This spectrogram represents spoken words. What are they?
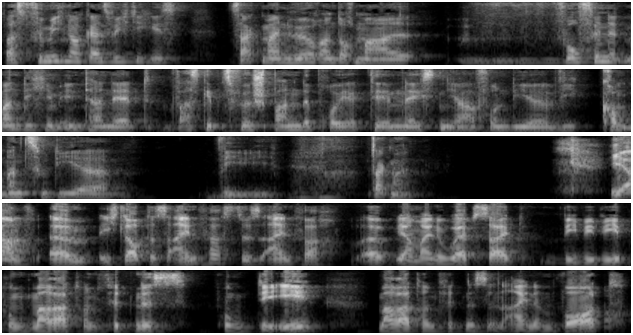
Was für mich noch ganz wichtig ist, sag meinen Hörern doch mal, wo findet man dich im Internet? Was gibt's für spannende Projekte im nächsten Jahr von dir? Wie kommt man zu dir? Wie, sag mal. Ja, ähm, ich glaube, das Einfachste ist einfach, äh, ja, meine Website www.marathonfitness.de, Marathonfitness in einem Wort.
